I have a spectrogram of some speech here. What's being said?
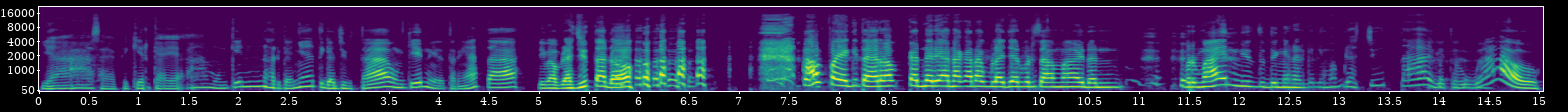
Ya, saya pikir kayak ah mungkin harganya 3 juta mungkin ya ternyata 15 juta dong. Apa yang kita harapkan dari anak-anak belajar bersama dan bermain gitu dengan harga 15 juta gitu. Wow.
